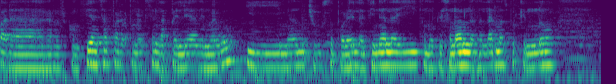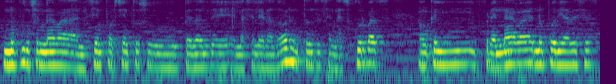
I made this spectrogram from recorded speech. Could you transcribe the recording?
para agarrar confianza, para ponerse en la pelea de nuevo y me da mucho gusto por él. Al final ahí como que sonaron las alarmas porque no, no funcionaba al 100% su pedal del acelerador, entonces en las curvas aunque él frenaba, no podía a veces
